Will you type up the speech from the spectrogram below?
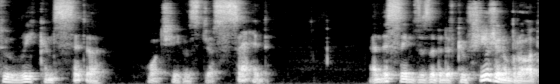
to reconsider what she has just said. And this seems there's a bit of confusion abroad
